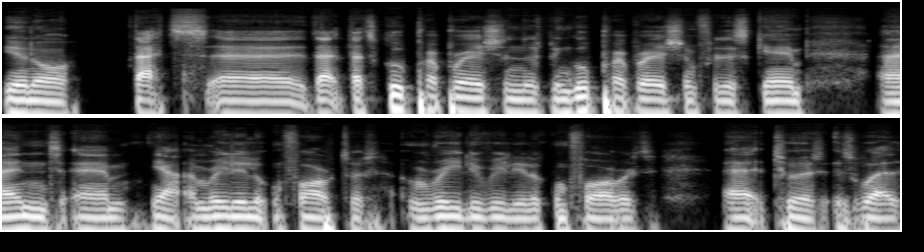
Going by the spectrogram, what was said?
you know that's uh, that that's good preparation. There's been good preparation for this game, and um, yeah, I'm really looking forward to it. I'm really really looking forward uh, to it as well.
